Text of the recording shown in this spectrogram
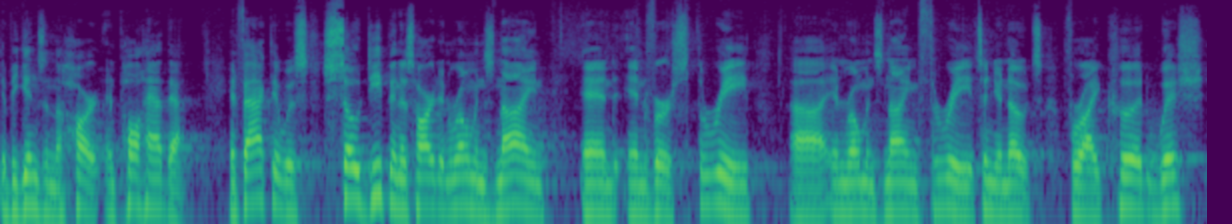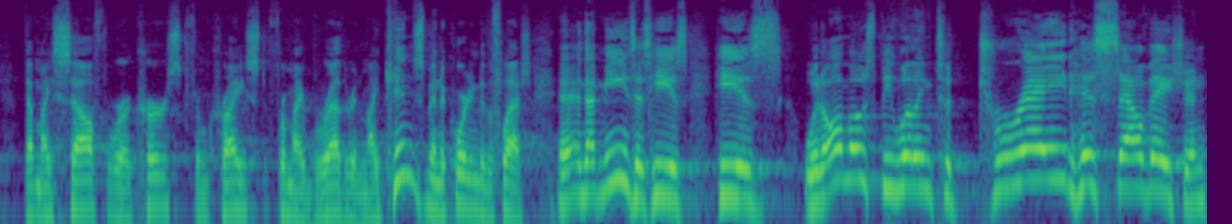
It begins in the heart, and Paul had that. In fact, it was so deep in his heart in Romans 9 and in verse 3. Uh, in Romans 9 3, it's in your notes. For I could wish that myself were accursed from Christ for my brethren, my kinsmen according to the flesh. And that means as he is, he is would almost be willing to trade his salvation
